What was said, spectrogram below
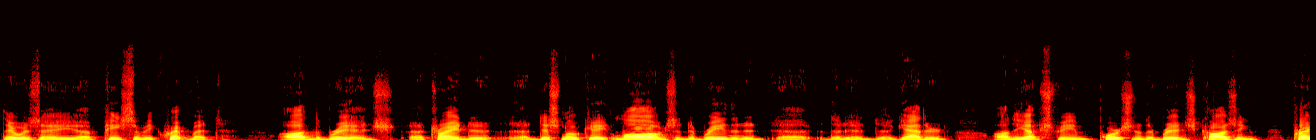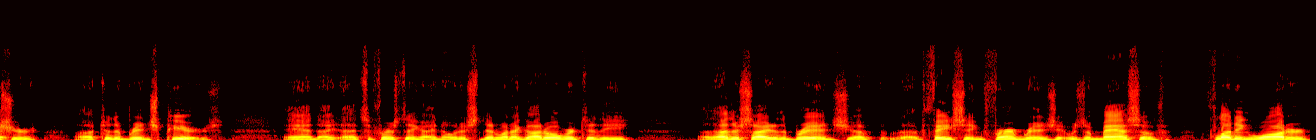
There was a, uh, piece of equipment on the bridge uh, trying to uh, dislocate logs and debris that had, that had gathered on the upstream portion of the bridge, causing pressure uh, to the bridge piers. And I, that's the first thing I noticed. Then when I got over to the, uh, the other side of the bridge, uh, uh facing Fernbridge, it was a mass of flooding water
